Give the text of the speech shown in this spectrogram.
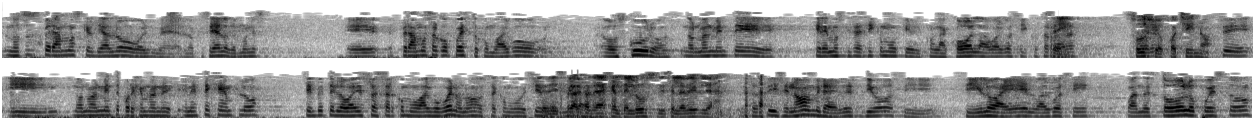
nosotros esperamos que el diablo o lo que sea, los demonios, eh, esperamos algo opuesto, como algo oscuro. Normalmente queremos que sea así como que con la cola o algo así, cosas raras. Sucio, cochino. Sí, y normalmente, por ejemplo, en, este ejemplo, siempre te lo va a disfrazar como algo bueno, ¿no? O sea, como diciendo... Se disfraza de ángel de luz, dice la Biblia. Entonces te dice, no, mira, él es Dios y síguelo a él o algo así. Cuando es todo lo opuesto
